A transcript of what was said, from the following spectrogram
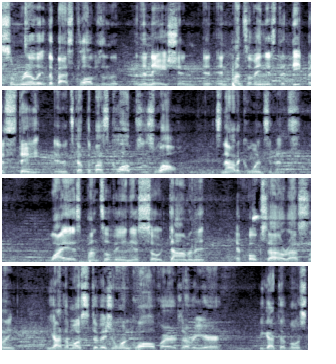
some really the best clubs in the in the nation, and, and Pennsylvania's the deepest state, and it's got the best clubs as well. It's not a coincidence. Why is Pennsylvania so dominant at folk style wrestling? You got the most Division One qualifiers every year. You got the most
